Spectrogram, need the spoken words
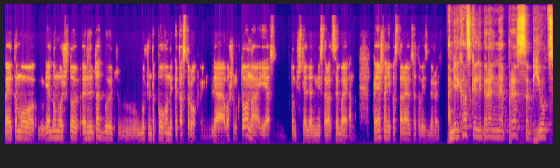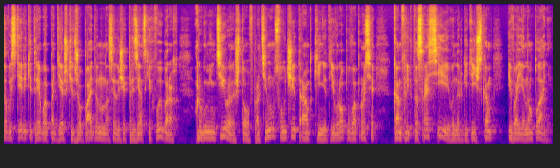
Поэтому я думаю, что результат будет, в общем-то, полной катастрофой для Вашингтона и том числе для администрации Байдена. Конечно, они постараются этого избежать. Американская либеральная пресса бьется в истерике, требуя поддержки Джо Байдену на следующих президентских выборах, аргументируя, что в противном случае Трамп кинет Европу в вопросе конфликта с Россией в энергетическом и военном плане.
